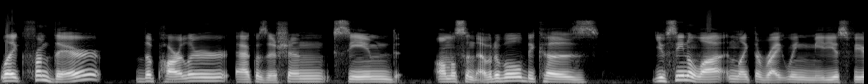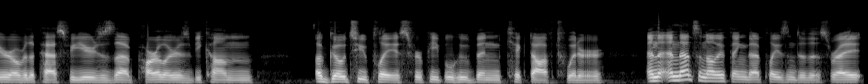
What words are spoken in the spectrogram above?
like from there, the Parler acquisition seemed almost inevitable because you've seen a lot in like the right wing media sphere over the past few years is that Parler has become a go to place for people who've been kicked off Twitter. And, and that's another thing that plays into this, right?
